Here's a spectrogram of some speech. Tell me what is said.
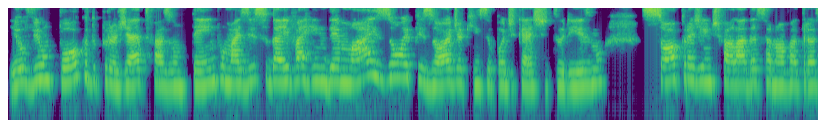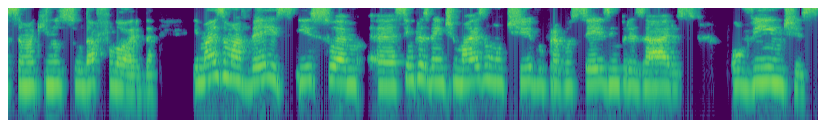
Eu vi um pouco do projeto faz um tempo, mas isso daí vai render mais um episódio aqui em seu podcast de turismo, só para a gente falar dessa nova atração aqui no sul da Flórida. E mais uma vez, isso é, é simplesmente mais um motivo para vocês, empresários, ouvintes,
